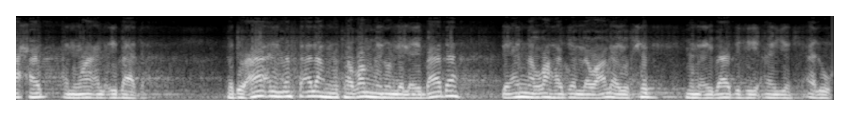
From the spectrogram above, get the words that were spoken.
أحد أنواع العبادة. فدعاء المسألة متضمن للعبادة لأن الله جل وعلا يحب من عباده أن يسألوه.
